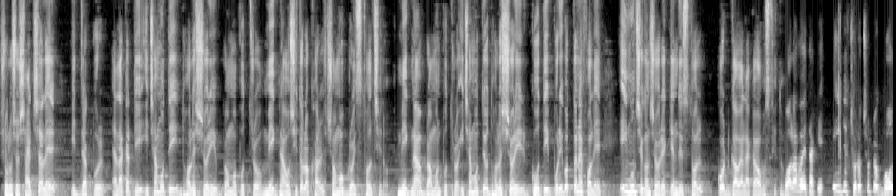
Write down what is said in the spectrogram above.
ষোলোশো সালে ইদ্রাকপুর এলাকাটি ইছামতি, ধলেশ্বরী, ব্রহ্মপুত্র, মেঘনা ও শীতলক্ষার সমগ্র স্থল ছিল। মেঘনা, ব্রাহ্মণপুত্র, ইছামতি ও ধলেশ্বরীর গতি পরিবর্তনের ফলে এই মুন্সিগঞ্জ শহরের কেন্দ্রস্থল কোটগাঁও এলাকা অবস্থিত। বলা হয়ে থাকে, এই যে ছোট ছোট গোল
